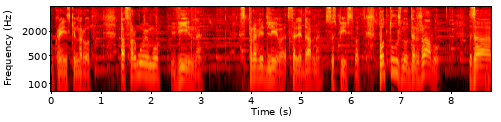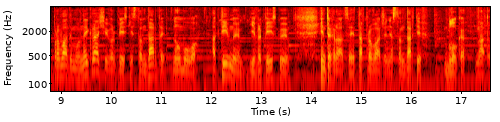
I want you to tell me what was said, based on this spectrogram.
український народ та сформуємо вільне, справедливе, солідарне суспільство, потужну державу. Запровадимо найкращі європейські стандарти на умовах активної європейської інтеграції та впровадження стандартів блока НАТО.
